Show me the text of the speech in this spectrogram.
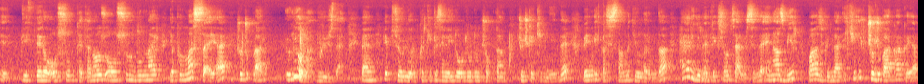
e, difteri olsun, tetanoz olsun bunlar yapılmazsa eğer çocuklar ölüyorlar bu yüzden. Ben hep söylüyorum 42 seneyi doldurdum çoktan çocuk hekimliğinde. Benim ilk asistanlık yıllarımda her gün enfeksiyon servisinde en az bir bazı günler 2-3 çocuk arka arkaya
